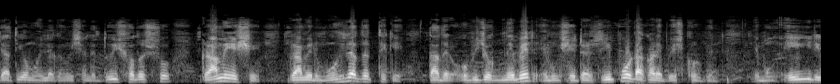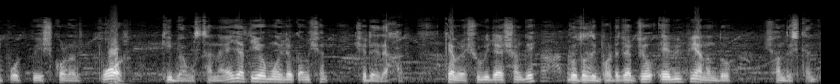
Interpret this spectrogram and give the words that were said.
জাতীয় মহিলা কমিশনের দুই সদস্য গ্রামে এসে গ্রামের মহিলাদের থেকে তাদের অভিযোগ নেবেন এবং সেটার রিপোর্ট আকারে পেশ করবেন। এবং এই রিপোর্ট পেশ করার পর কি ব্যবস্থা নেয় জাতীয় মহিলা কমিশন সেটাই দেখার। ক্যামেরা সুবিধার সঙ্গে ব্রতদীপ ভট্টাচার্য এবিপি আনন্দ, সন্দেশখালী।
